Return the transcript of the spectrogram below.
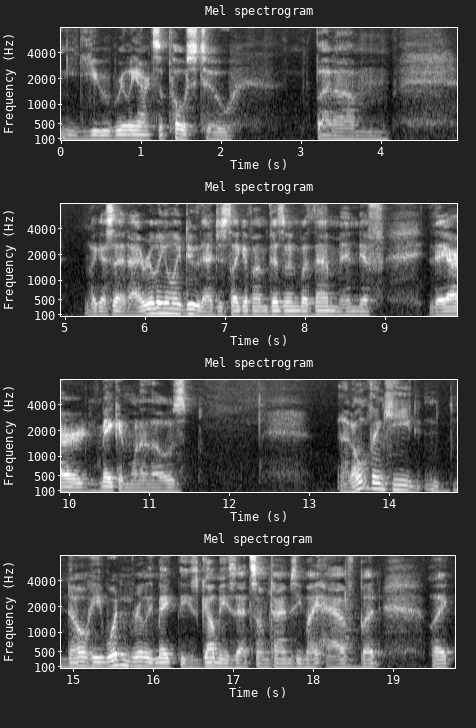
you really aren't supposed to. But um, like I said, I really only do that just like if I'm visiting with them and if they are making one of those. I don't think he, no, he wouldn't really make these gummies that sometimes he might have, but like,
